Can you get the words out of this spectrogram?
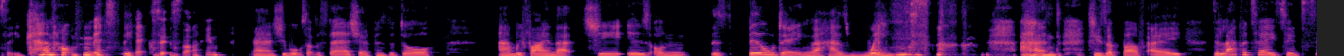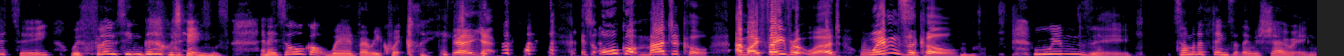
So you cannot miss the exit sign. And she walks up the stairs, she opens the door, and we find that she is on this building that has wings and she's above a dilapidated city with floating buildings and it's all got weird very quickly Yeah, yeah. It's all got magical, and my favourite word, whimsical. whimsy some of the things that they were showing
